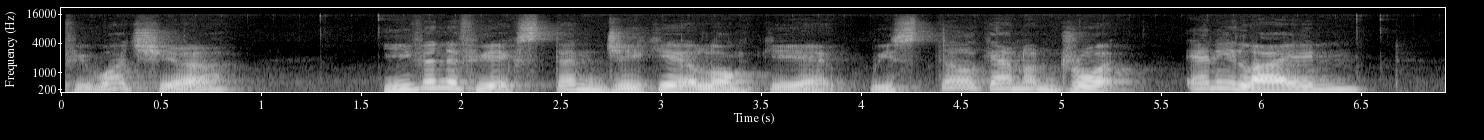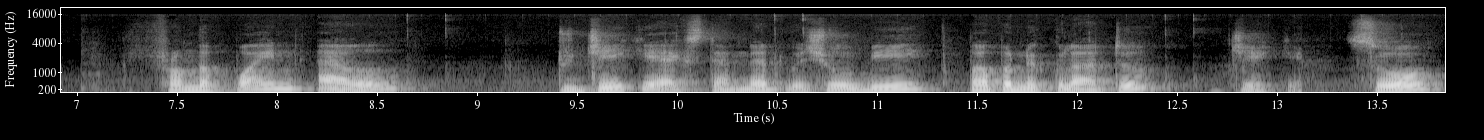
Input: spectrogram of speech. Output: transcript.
If you watch here, even if we extend jk along k, we still cannot draw any line from the point L to jk extended, which will be perpendicular to jk. So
